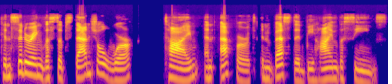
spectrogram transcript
considering the substantial work, time, and effort invested behind the scenes.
